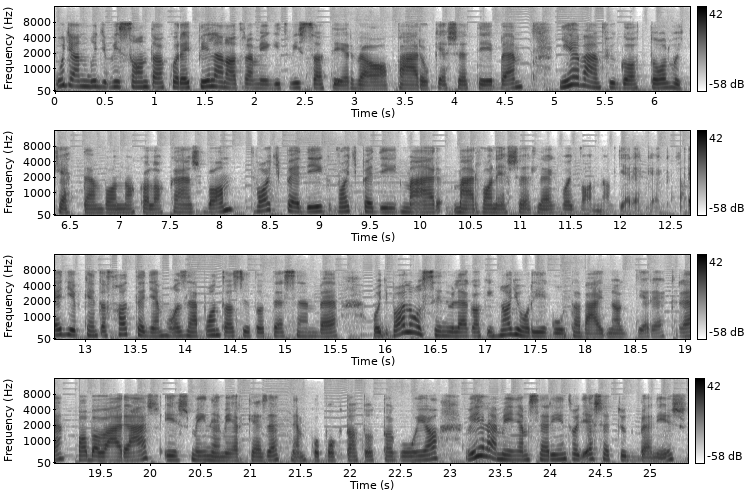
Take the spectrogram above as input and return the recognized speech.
Ugyanúgy viszont akkor egy pillanatra még itt visszatérve a párok esetében, nyilván függ attól, hogy ketten vannak a lakásban, vagy pedig, vagy pedig már, már van esetleg, vagy vannak gyerekek. Egyébként azt hadd tegyem hozzá, pont az jutott eszembe, hogy valószínűleg akik nagyon régóta vágynak gyerekre, babavárás, és még nem érkezett, nem kopogtatott a gólya, véleményem szerint, hogy esetükben is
